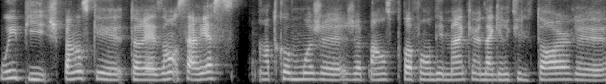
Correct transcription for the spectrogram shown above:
Oui, puis je pense que tu as raison. Ça reste, en tout cas, moi, je, pense profondément qu'un agriculteur euh,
